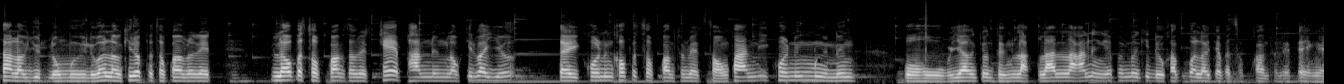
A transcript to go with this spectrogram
ถ้าเราหยุดลงมือหรือว่าเราคิดว่าประสบความสำเร็จ เราประสบความสำเร็จแค่พันหนึ่งเราคิดว่าเยอะ แต่อีกคนนึงเขาประสบความสำเร็จสองพันอีกคนนึงหมื่นหนึ่งโอ้โหยังจนถึงหลักล้านล้านอย่างเงี้ยเพื่อนๆคิดดูครับว่าเราจะประสบความสำเร็จได้ยังไง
